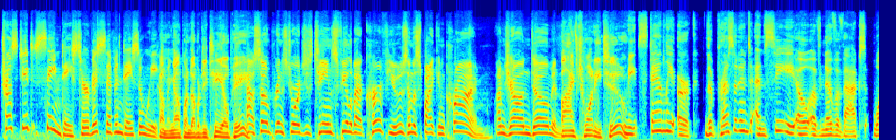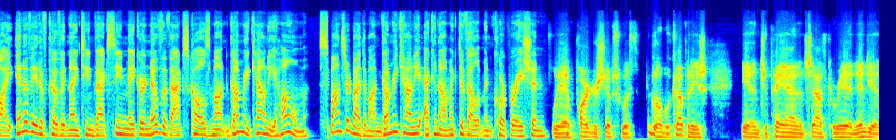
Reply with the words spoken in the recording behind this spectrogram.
Trusted same day service seven days a week. Coming up on WTOP. How some Prince George's teens feel about curfews and the spike in crime. I'm John Domen. 522. Meet Stanley Erck, the president and CEO of Novavax. Why innovative COVID 19 vaccine maker Novavax calls Montgomery County home. Sponsored by the Montgomery County Economic Development Corporation. We have partnerships with global companies in Japan and South Korea and India,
